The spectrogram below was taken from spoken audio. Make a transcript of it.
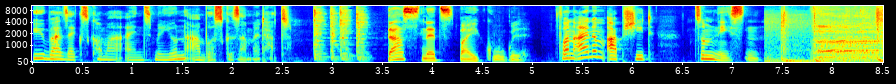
über 6,1 Millionen Abos gesammelt hat. Das Netz bei Google. Von einem Abschied zum nächsten. Abschied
